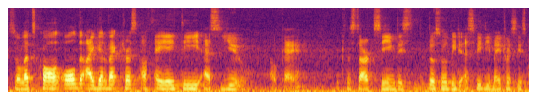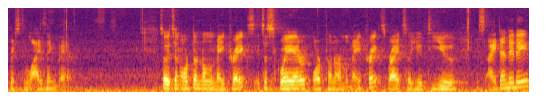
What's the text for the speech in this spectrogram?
So let's call all the eigenvectors of AAT as U, okay? You can start seeing this, those will be the SVD matrices crystallizing there. So it's an orthonormal matrix. It's a square orthonormal matrix, right? So UTU is identity.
